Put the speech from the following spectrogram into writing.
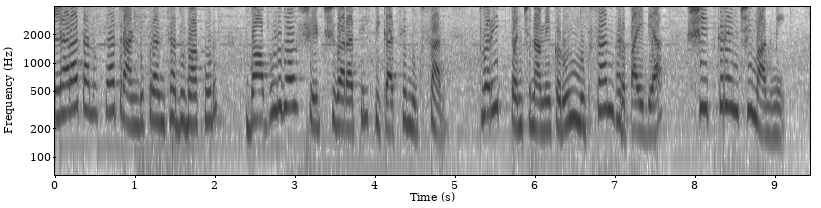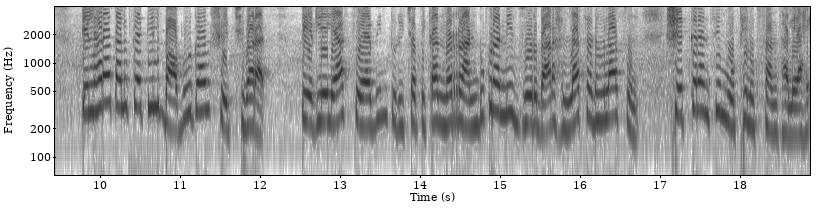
तेल्हारा तालुक्यात रानडुकरांचा धुमाकूड बाभुळगाव शेत शिवारातील पिकाचे नुकसान त्वरित पंचनामे करून नुकसान भरपाई द्या शेतकऱ्यांची मागणी. तेल्हारा तालुक्यातील बाभुळगाव शेत शिवारात पेरलेल्या सोयाबीन तुरीच्या पिकांवर रानडुकरांनी जोरदार हल्ला चढवला असून शेतकऱ्यांचे मोठे नुकसान झाले आहे.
